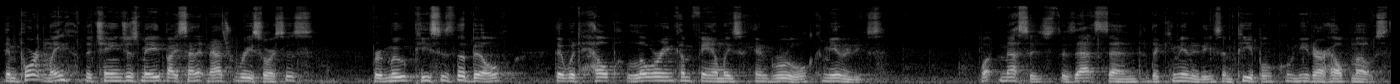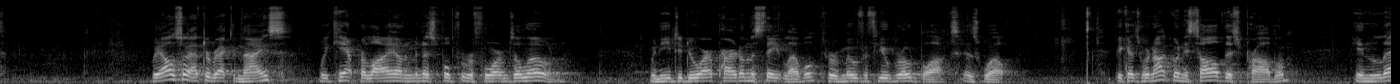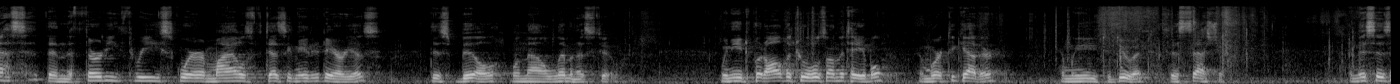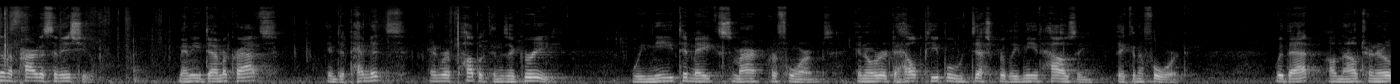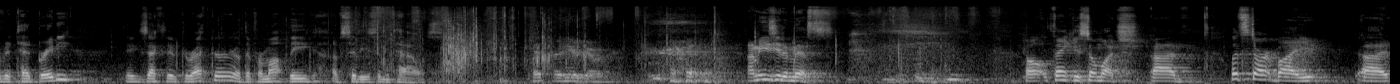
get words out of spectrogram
Importantly, the changes made by Senate Natural Resources remove pieces of the bill that would help lower income families in rural communities. What message does that send to the communities and people who need our help most? We also have to recognize we can't rely on municipal reforms alone. We need to do our part on the state level to remove a few roadblocks as well. Because we're not going to solve this problem in less than the 33 square miles of designated areas this bill will now limit us to. We need to put all the tools on the table and work together and we need to do it this session. And this isn't a partisan issue. Many Democrats, independents, and Republicans agree we need to make smart reforms in order to help people who desperately need housing they can afford. With that, I'll now turn it over to Ted Brady, the Executive Director of the Vermont League of Cities and Towns. Ted? Right here, Governor. I'm easy to miss. Well, thank you so much. Uh, Let's start by uh,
